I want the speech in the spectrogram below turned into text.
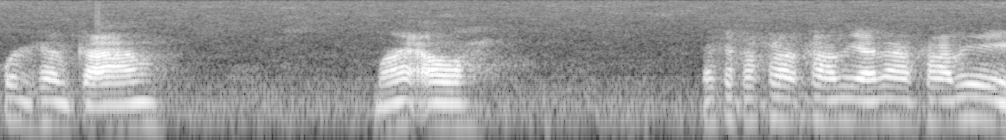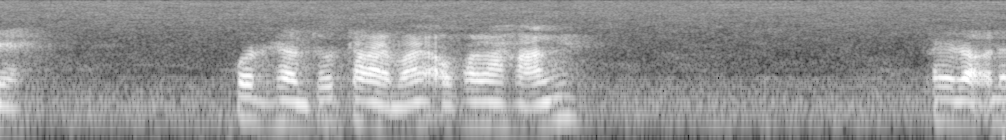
คนสันกลางหมาเอาแล้วสักข้าข้ามีอาณาข้ามีคนสันสุดท้ายหมาเอาพระหันให้เราใน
